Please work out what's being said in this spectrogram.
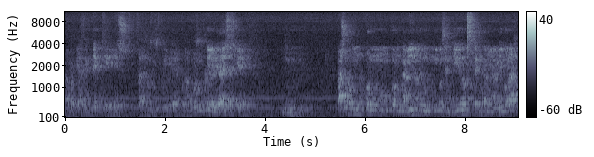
la propia gente qué es, cuáles son sus prioridades. Porque a lo mejor sus prioridades es que Mm, paso por un, camino de un único sentido, que es un camino agrícola,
